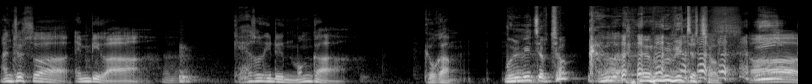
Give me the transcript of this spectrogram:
안철수와 MB가 계속 이런 뭔가 교감. 물밑 접촉? 물밑 접촉. 아.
